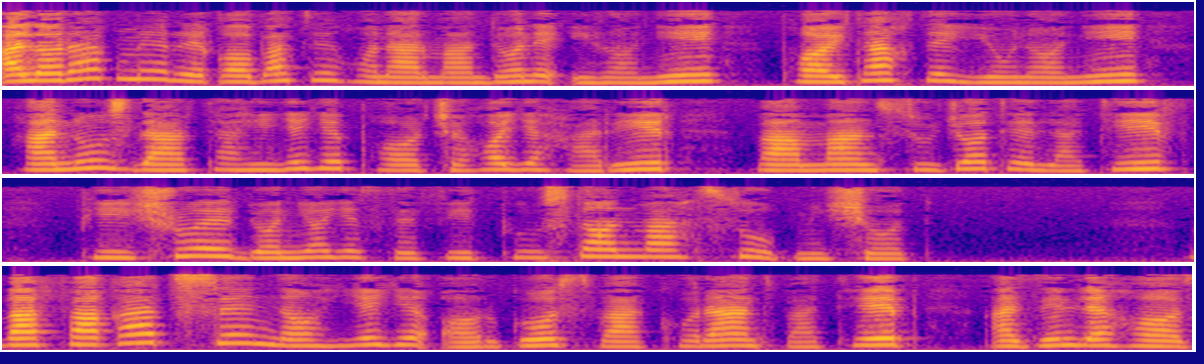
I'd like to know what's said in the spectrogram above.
علیرغم رقابت هنرمندان ایرانی پایتخت یونانی هنوز در تهیه پارچه های حریر و منسوجات لطیف پیشرو دنیای سفید پوستان محسوب می‌شد. و فقط سه ناحیه آرگوس و کرنت و تب از این لحاظ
